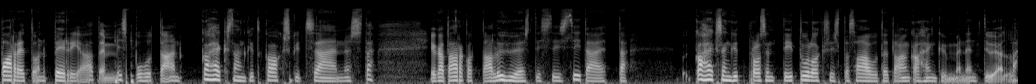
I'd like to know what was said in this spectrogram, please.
pareton periaate, missä puhutaan 80-20 säännöstä. Joka tarkoittaa lyhyesti siis sitä, että 80 prosenttia tuloksista saavutetaan 20 työllä.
